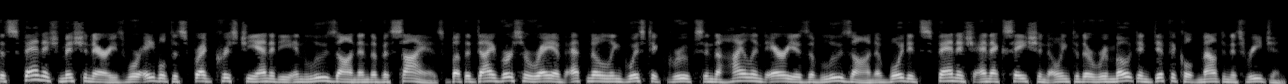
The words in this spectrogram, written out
The Spanish missionaries were able to spread Christianity in Luzon and the Visayas but the diverse array of ethno-linguistic groups in the highland areas of Luzon avoided Spanish annexation owing to their remote and difficult mountainous region.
